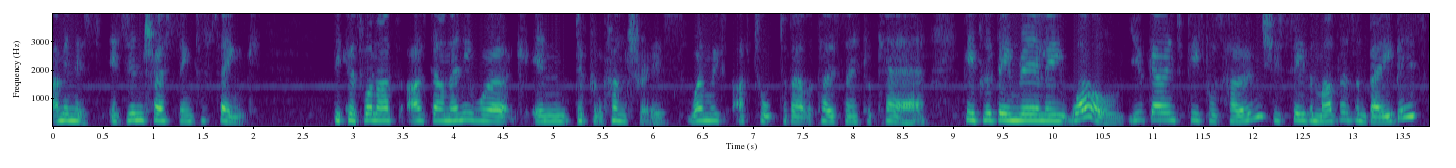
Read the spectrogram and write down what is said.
I mean, it's it's interesting to think because when I've I've done any work in different countries, when we've I've talked about the postnatal care, people have been really, whoa, you go into people's homes, you see the mothers and babies,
